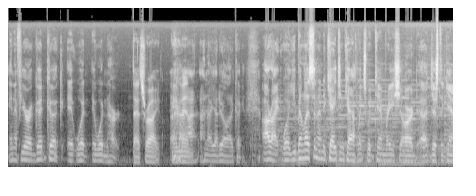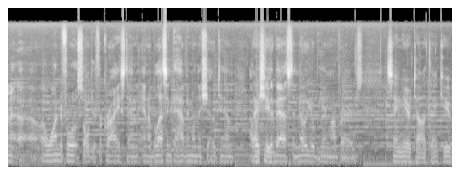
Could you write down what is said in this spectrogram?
And if you're a good cook, it would it wouldn't hurt. That's right. Amen. I, I know y'all do a lot of cooking. All right. Well, you've been listening to Cajun Catholics with Tim Richard. Uh, just again, a, a, a wonderful soldier for Christ, and, and a blessing to have him on the show, Tim. I Thank wish you you. the best, and know you'll be in my prayers. Same here, Todd. Thank you.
